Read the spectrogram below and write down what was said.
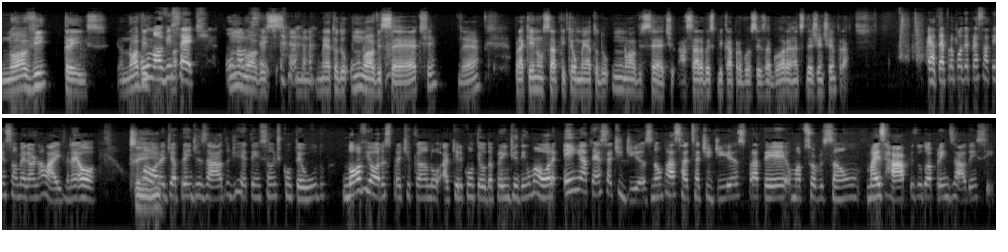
93. É o 9, 197. 197. 197. um método 197, né? Para quem não sabe o que é o método 197, a Sara vai explicar para vocês agora, antes da gente entrar. É até para poder prestar atenção melhor na live, né? Ó, Sim, uma hora de aprendizado, de retenção de conteúdo, nove horas praticando aquele conteúdo aprendido em uma hora, em até sete dias. Não passar de sete dias para ter uma absorção mais rápido do aprendizado em si.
